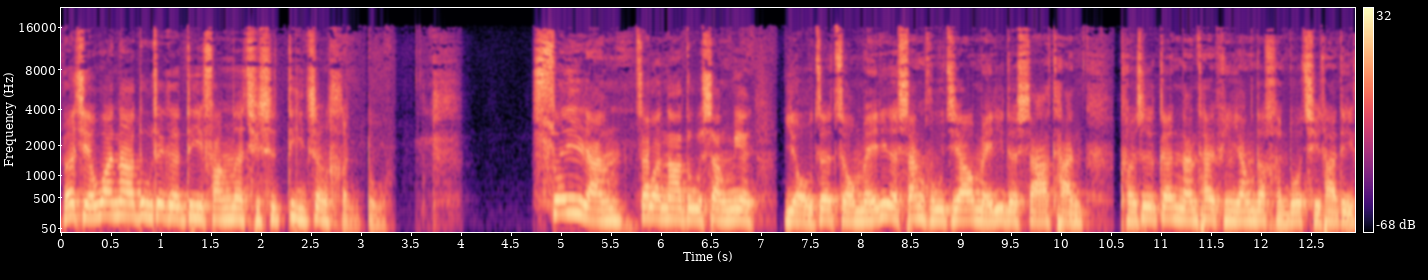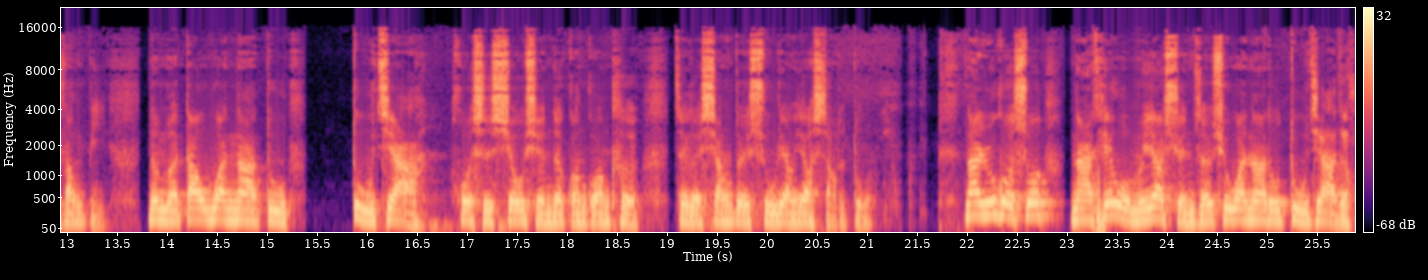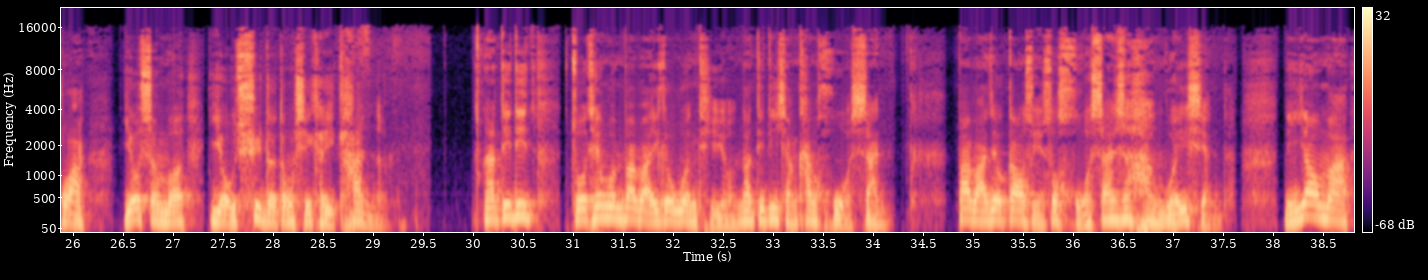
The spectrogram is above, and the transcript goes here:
而且万纳度这个地方呢，其实地震很多。虽然在万纳度上面有这种美丽的珊瑚礁、美丽的沙滩，可是跟南太平洋的很多其他地方比，那么到万纳度度假。或是休闲的观光客，这个相对数量要少得多。那如果说哪天我们要选择去万纳度度假的话，有什么有趣的东西可以看呢？那弟弟昨天问爸爸一个问题哦，那弟弟想看火山，爸爸就告诉你说，火山是很危险的，你要么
